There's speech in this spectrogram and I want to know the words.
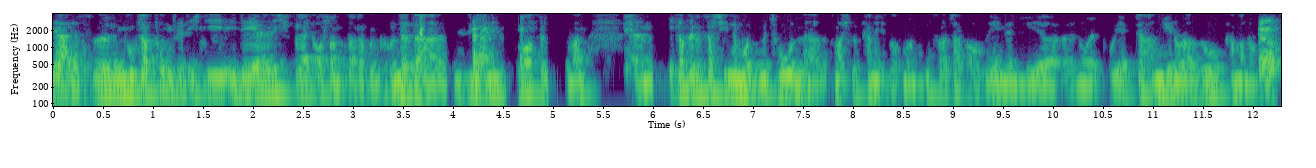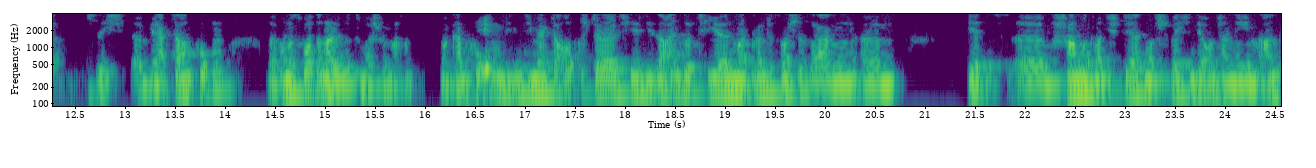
Ja, ist äh, ein guter Punkt. Hätte ich die Idee, hätte ich vielleicht auch schon ein Startup gegründet. Da sind Sie mir einiges voraushelfen. Ähm, ich glaube, da gibt es verschiedene Methoden. Also zum Beispiel kann ich jetzt aus meinem Berufsalltag auch sehen, wenn wir äh, neue Projekte angehen oder so, kann man auch ja. sich äh, Märkte angucken und einfach eine SWOT-Analyse zum Beispiel machen. Man kann gucken, wie sind die Märkte aufgestellt, hier diese einsortieren. Man könnte zum Beispiel sagen, ähm, Jetzt ähm, schauen wir uns mal die Stärken und Schwächen der Unternehmen an,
